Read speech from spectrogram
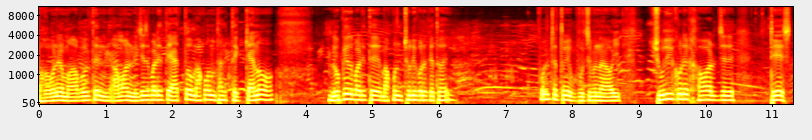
ভগবানের মা বলতেন, আমার নিজের বাড়িতে এত মাখন থাকতে কেন লোকের বাড়িতে মাখন চুরি করে খেতে হয়? বলছে, তুমি বুঝবে না, ওই চুরি করে খাওয়ার যে টেস্ট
